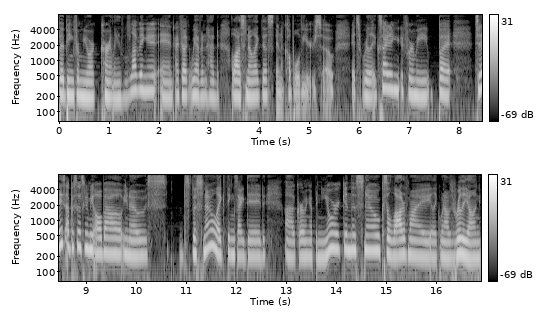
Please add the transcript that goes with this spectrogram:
But being from New York, currently loving it, and I feel like we haven't had a lot of snow like this in a couple of years, so it's really exciting for me. But today's episode is going to be all about, you know, the snow, like things I did uh, growing up in New York in the snow. Because a lot of my, like when I was really young,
